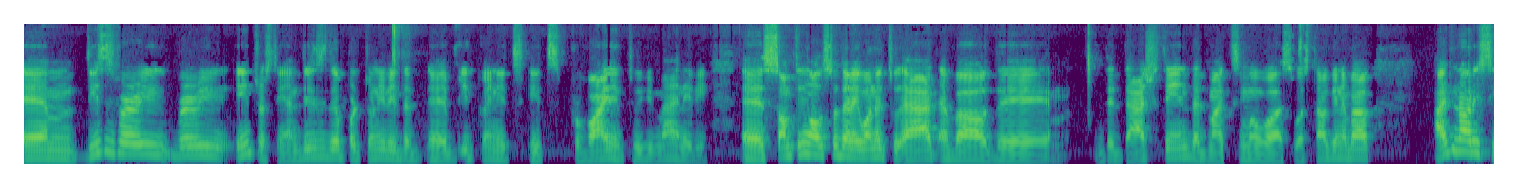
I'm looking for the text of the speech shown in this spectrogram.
um, this is very very interesting and this is the opportunity that uh, bitcoin it's it's providing to humanity uh, something also that i wanted to add about the the dash thing that maximo was was talking about I've noticed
